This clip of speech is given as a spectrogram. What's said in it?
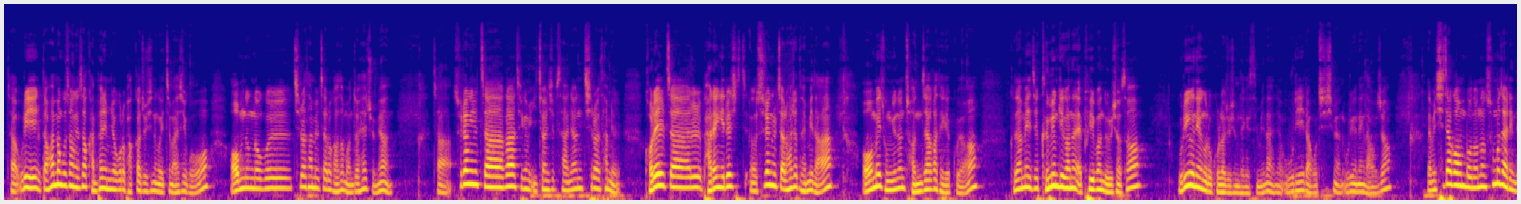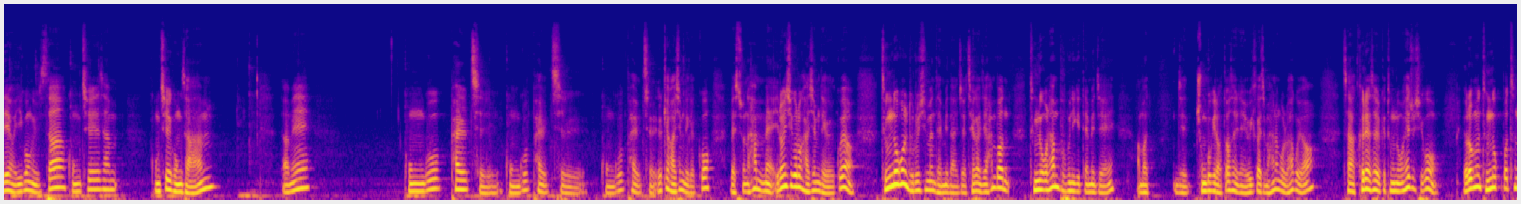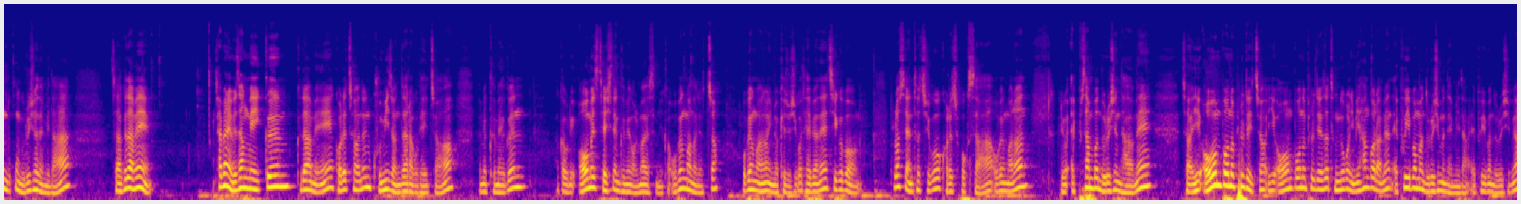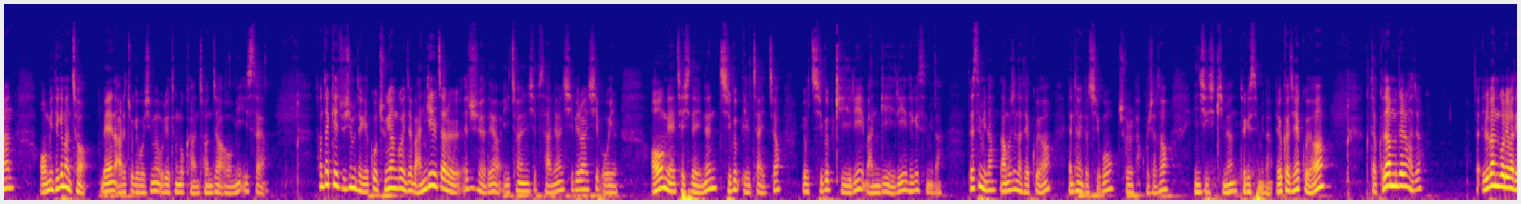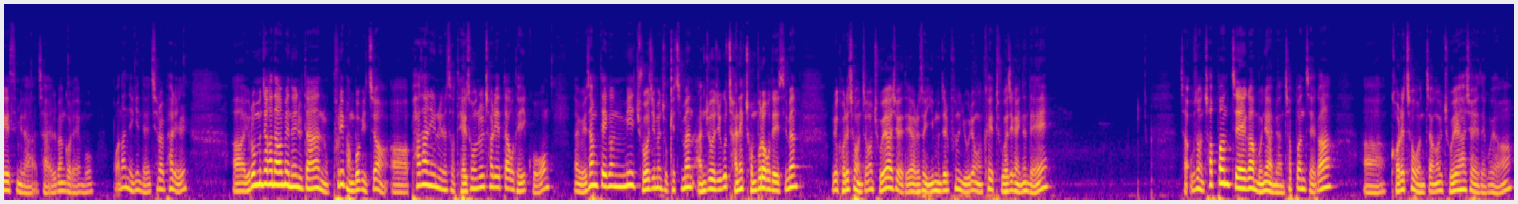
자, 우리 일단 화면 구성에서 간편 입력으로 바꿔주시는 거 잊지 마시고 어음 등록을 7월 3일자로 가서 먼저 해주면 자, 수령일자가 지금 2014년 7월 3일 거래일자를 발행일을 시- 어, 수령일자로 하셔도 됩니다. 어음의 종류는 전자가 되겠고요. 그 다음에 이제 금융기관은 F2번 누르셔서 우리은행으로 골라주시면 되겠습니다. 우리라고 치시면 우리은행 나오죠. 그 다음에 시작어음 번호는 20자리인데요. 2014 073 0703 그 다음에 0987 0987 0987 이렇게 가시면 되겠고 매수는 한매 이런 식으로 가시면 되겠고요. 등록을 누르시면 됩니다. 이제 제가 이제 한번 등록을 한 부분이기 때문에 이제 아마 이제 중복이라고 떠서 이제 여기까지만 하는 걸로 하고요. 자, 그래서 이렇게 등록을 해주시고 여러분 등록 버튼 꼭 누르셔야 됩니다. 자, 그 다음에 차변의 외상 매입금, 그 다음에 거래처는 구미전자라고 되어 있죠. 그 다음에 금액은 아까 우리 어음에서 제시된 금액 얼마였습니까? 500만 원이었죠? 500만 원 입력해 주시고 대변에 지급어음 플러스 엔터 치고 거래처 복사 500만 원 그리고 F3번 누르신 다음에 자, 이 어음 번호 필드 있죠? 이 어음 번호 필드에서 등록을 이미 한 거라면 F2번만 누르시면 됩니다. F2번 누르시면 어음이 되게 많죠? 맨 아래쪽에 보시면 우리가 등록한 전자 어음이 있어요. 선택해 주시면 되겠고 중요한 건 이제 만기 일자를 해 주셔야 돼요. 2014년 11월 15일 어음에 제시되어 있는 지급 일자 있죠? 요 지급 기일이 만기일이 되겠습니다. 됐습니다. 나머지는 다 됐고요. 엔터 엔터 치고 줄 바꾸셔서 인식시키면 되겠습니다. 여기까지 했고요. 자, 그 다음 문제를 가죠. 자, 일반 거래가 되겠습니다. 자, 일반 거래 뭐 뻔한 얘기인데 7월 8일 아, 이런 문제가 나오면은 일단 풀이 방법이 있죠. 어, 파산으로 인해서 대손을 처리했다고 돼 있고 외상대금이 주어지면 좋겠지만 안 주어지고 잔액 전부라고 돼 있으면 우리 거래처 원장을 조회하셔야 돼요. 그래서 이 문제를 푸는 요령은 크게 두 가지가 있는데 자 우선 첫 번째가 뭐냐면 첫 번째가 아, 거래처 원장을 조회하셔야 되고요.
